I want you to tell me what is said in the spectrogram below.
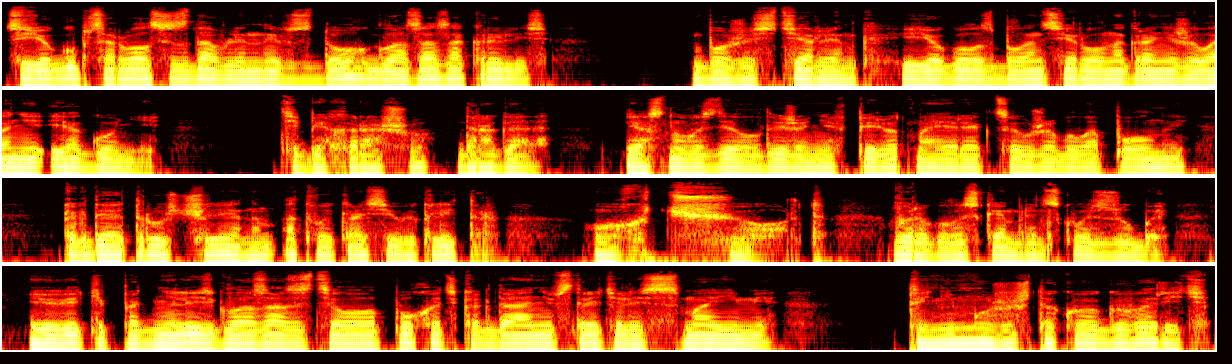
С ее губ сорвался сдавленный вздох, глаза закрылись. «Боже, Стерлинг!» — ее голос балансировал на грани желания и агонии. «Тебе хорошо, дорогая?» Я снова сделал движение вперед, моя реакция уже была полной — когда я трусь членом, а твой красивый клитор. Ох, черт!» — выругалась Кэмерин сквозь зубы. Ее веки поднялись, глаза застилала похоть, когда они встретились с моими. «Ты не можешь такое говорить!»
